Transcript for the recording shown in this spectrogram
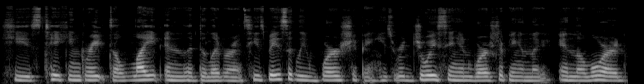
He's taking great delight in the deliverance. He's basically worshiping. He's rejoicing and worshiping in the in the Lord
